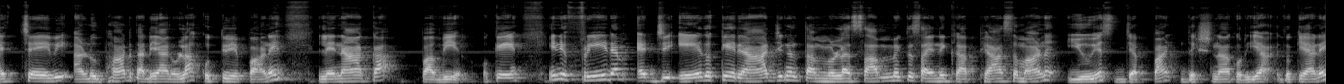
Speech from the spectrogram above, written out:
എച്ച് ഐ വി അണുബാധ തടയാനുള്ള കുത്തിവയ്പ്പാണ് ലെനാക്ക പവീർ. ഓക്കെ? ഇനി ഫ്രീഡം എഡ്ജ് ഏതൊക്കെ രാജ്യങ്ങൾ തമ്മിലുള്ള സംയുക്ത സൈനിക അഭ്യാസമാണ് യു എസ് ജപ്പാൻ ദക്ഷിണ കൊറിയ? ഇതൊക്കെയാണ്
